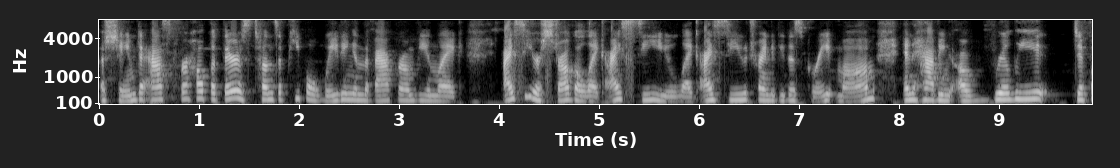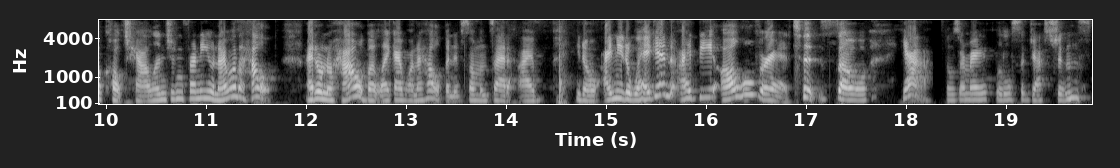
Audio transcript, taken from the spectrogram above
ashamed to ask for help, but there's tons of people waiting in the background being like, I see your struggle. Like, I see you. Like, I see you trying to be this great mom and having a really difficult challenge in front of you and I want to help. I don't know how, but like I want to help. And if someone said I, you know, I need a wagon, I'd be all over it. so, yeah, those are my little suggestions.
